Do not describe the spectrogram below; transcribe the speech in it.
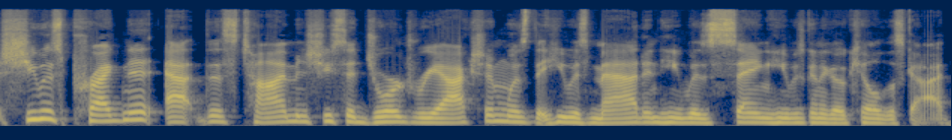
she was pregnant at this time and she said George's reaction was that he was mad and he was saying he was going to go kill this guy.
